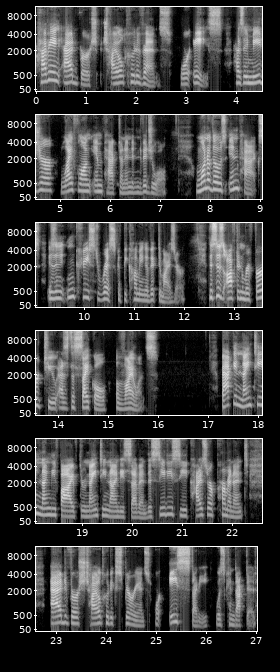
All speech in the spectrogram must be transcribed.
Having adverse childhood events, or ACE, has a major lifelong impact on an individual. One of those impacts is an increased risk of becoming a victimizer. This is often referred to as the cycle of violence. Back in 1995 through 1997, the CDC Kaiser Permanente Adverse Childhood Experience, or ACE study, was conducted.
